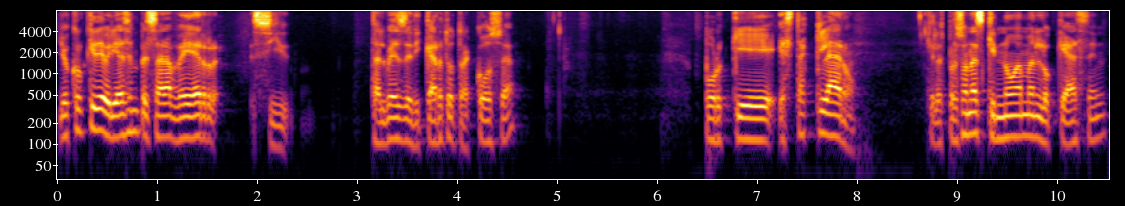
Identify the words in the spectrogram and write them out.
yo creo que deberías empezar a ver si tal vez dedicarte a otra cosa. Porque está claro que las personas que no aman lo que hacen,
